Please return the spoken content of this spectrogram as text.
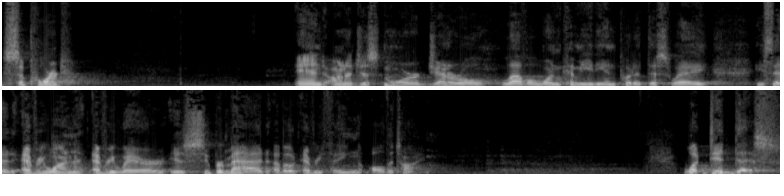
support. And on a just more general level, one comedian put it this way he said, Everyone everywhere is super mad about everything all the time. What did this?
